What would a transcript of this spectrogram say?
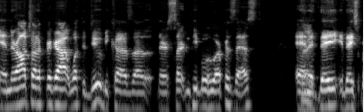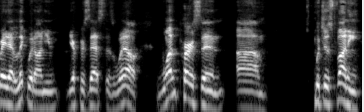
and they're all trying to figure out what to do because uh, there's certain people who are possessed, and Right. if they if they spray that liquid on you, you're possessed as well. One person, um, which is funny,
